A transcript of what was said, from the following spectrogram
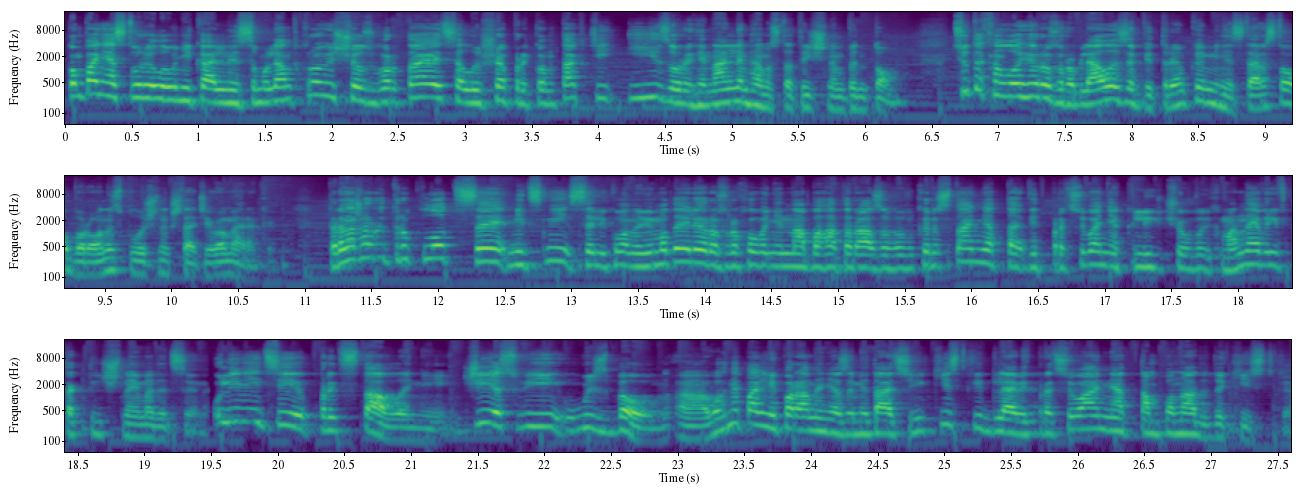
Компанія створила унікальний симулянт крові, що згортається лише при контакті із оригінальним гемостатичним бинтом. Цю технологію розробляли за підтримкою Міністерства оборони Сполучених Штатів Америки. Тренажери TrueClot – це міцні силіконові моделі, розраховані на багаторазове використання та відпрацювання ключових маневрів тактичної медицини. У лінійці представлені GSV Wishbone – вогнепальні поранення з імітацією кістки для відпрацювання тампонади до кістки,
